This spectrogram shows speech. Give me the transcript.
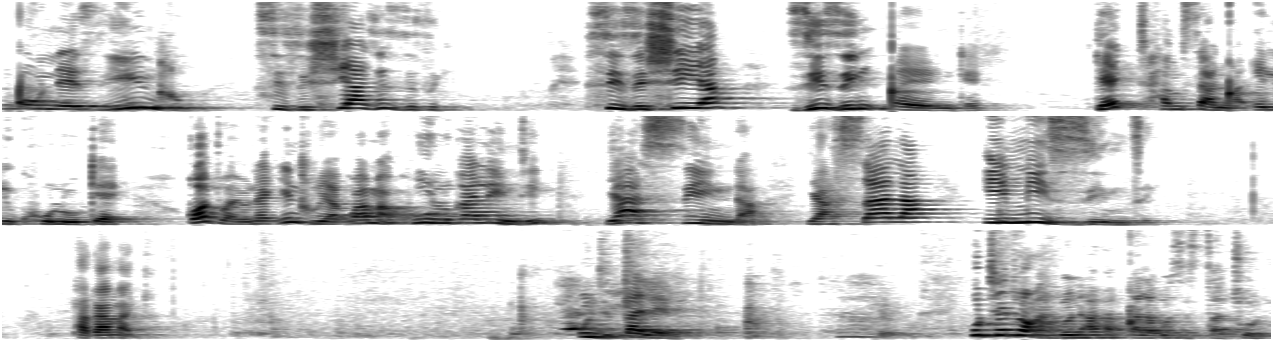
nkqu nezindlu, sizishiya zizizi, sizishiya zizingqenge. Ngethamsanqa elikhulu ke, kodwa yona indlu yakwaMakhulu kaLindi yasinda yasala imizinzi. Phakama ke undixelele, kuthethwa ngantoni apha kuqala kwesi sicatshulwa?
